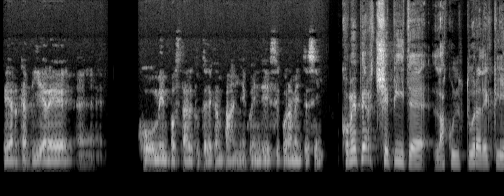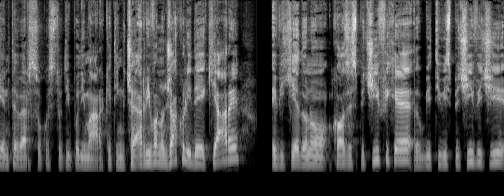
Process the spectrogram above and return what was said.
per capire eh, come impostare tutte le campagne, quindi sicuramente sì come percepite la cultura del cliente verso questo tipo di marketing? Cioè arrivano già con le idee chiare e vi chiedono cose specifiche, obiettivi specifici,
